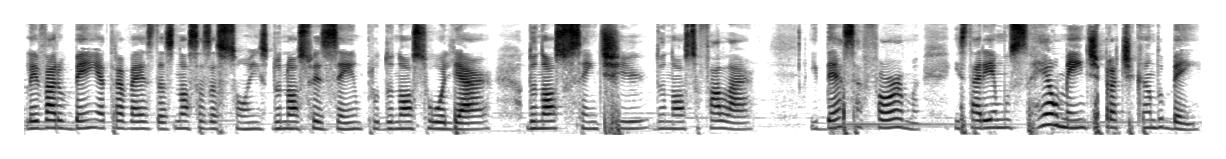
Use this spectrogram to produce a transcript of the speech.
levar o bem através das nossas ações, do nosso exemplo, do nosso olhar, do nosso sentir, do nosso falar e dessa forma estaremos realmente praticando bem,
